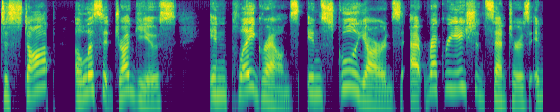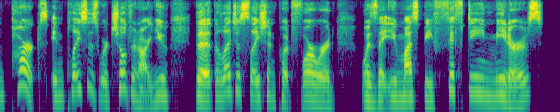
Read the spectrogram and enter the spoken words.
to stop illicit drug use in playgrounds, in schoolyards, at recreation centers, in parks, in places where children are. You the, the legislation put forward was that you must be 15 meters,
